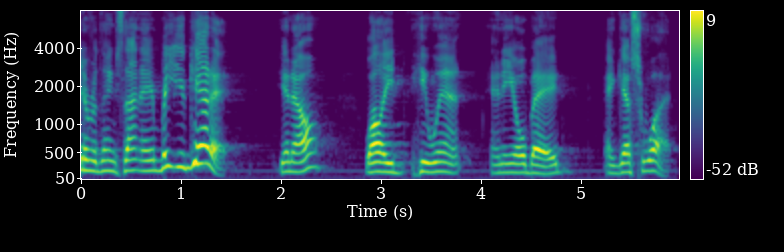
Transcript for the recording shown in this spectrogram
different things that name, but you get it, you know. Well, he, he went and he obeyed, and guess what?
